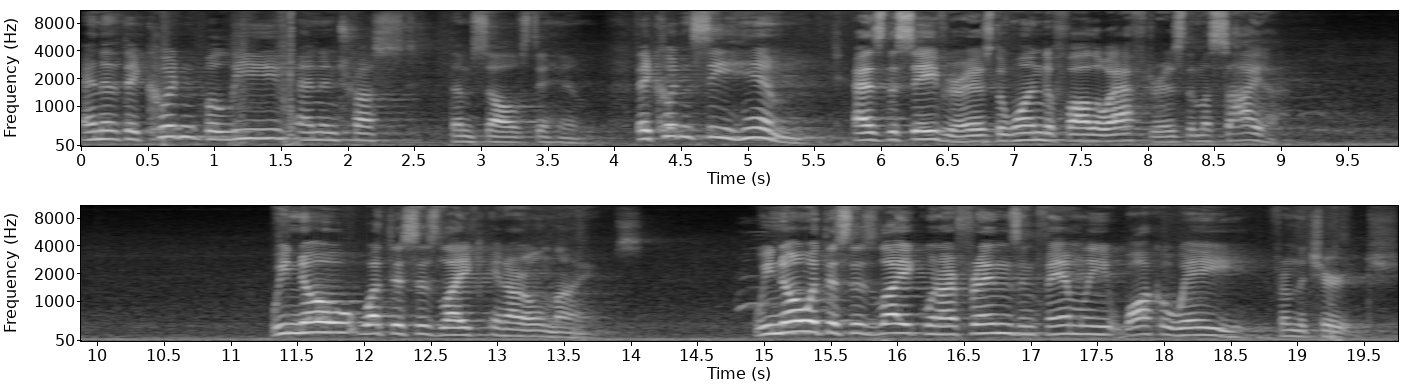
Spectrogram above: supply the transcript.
and that they couldn't believe and entrust themselves to him. They couldn't see him as the Savior, as the one to follow after, as the Messiah. We know what this is like in our own lives. We know what this is like when our friends and family walk away from the church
